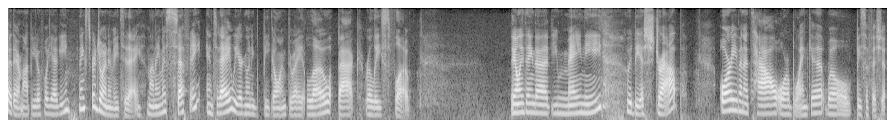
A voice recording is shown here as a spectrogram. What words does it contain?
Hello there, my beautiful yogi. Thanks for joining me today. My name is Stephanie, and today we are going to be going through a low back release flow. The only thing that you may need would be a strap, or even a towel or a blanket will be sufficient.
